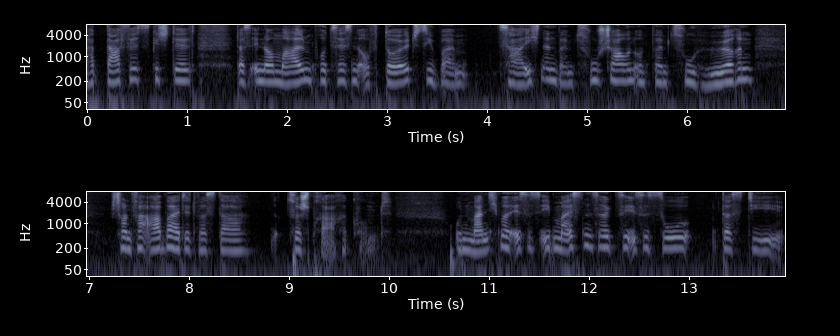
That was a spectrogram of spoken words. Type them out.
hat da festgestellt, dass in normalen Prozessen auf Deutsch sie beim Zeichnen, beim Zuschauen und beim Zuhören schon verarbeitet, was da zur Sprache kommt. Und manchmal ist es eben, meistens sagt sie, ist es so, dass die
